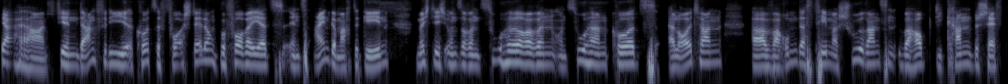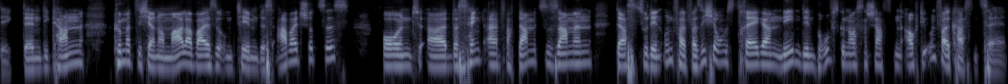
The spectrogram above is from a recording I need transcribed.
Ja, Herr Hahn, vielen Dank für die kurze Vorstellung. Bevor wir jetzt ins Eingemachte gehen, möchte ich unseren Zuhörerinnen und Zuhörern kurz erläutern, äh, warum das Thema Schulranzen überhaupt die Kann beschäftigt. Denn die Kann kümmert sich ja normalerweise um Themen des Arbeitsschutzes und äh, das hängt einfach damit zusammen, dass zu den Unfallversicherungsträgern neben den Berufsgenossenschaften auch die Unfallkassen zählen.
